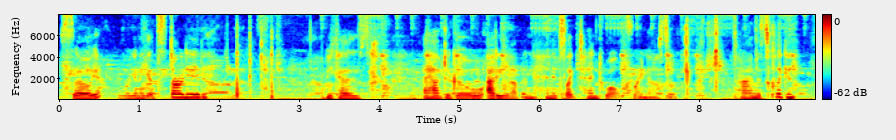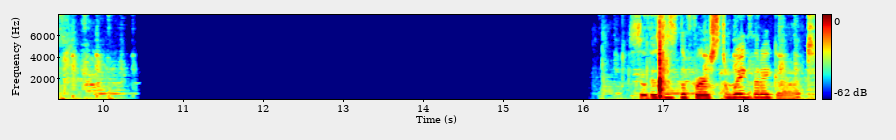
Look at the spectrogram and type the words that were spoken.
So yeah we're gonna get started because I have to go at 11 and it's like 10 12 right now so time is clicking. So this is the first wig that I got.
